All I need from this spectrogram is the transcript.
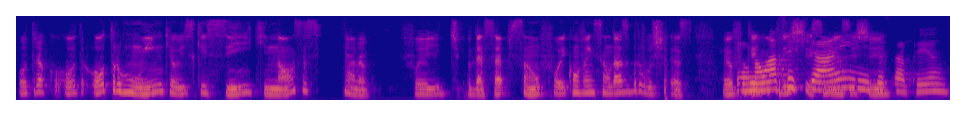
Outra, outro, outro ruim que eu esqueci, que, nossa senhora, foi, tipo, decepção, foi Convenção das Bruxas. Eu Eu fiquei não assisti ainda, sabia?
